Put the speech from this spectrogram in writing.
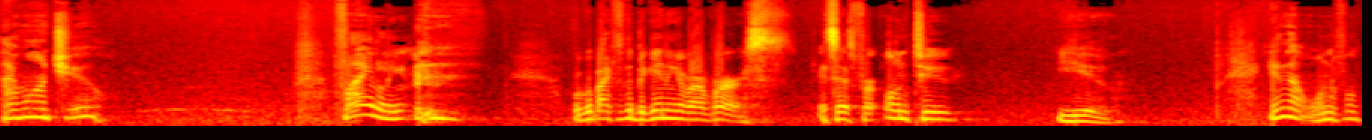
I want you. Finally, we'll go back to the beginning of our verse. It says, For unto you. Isn't that wonderful?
